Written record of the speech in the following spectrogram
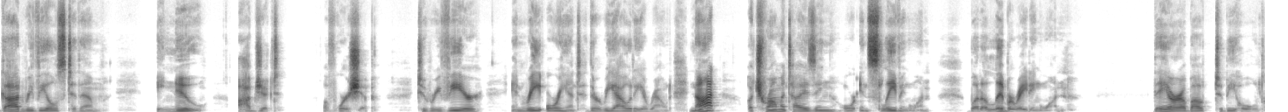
God reveals to them a new object of worship to revere and reorient their reality around. Not a traumatizing or enslaving one, but a liberating one. They are about to behold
